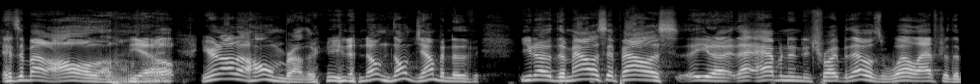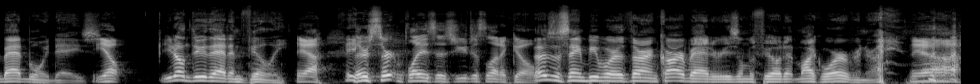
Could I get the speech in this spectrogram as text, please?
It's about all of them. Yep. You're not at home, brother. You know, don't don't jump into the you know, the Malice at Palace, you know, that happened in Detroit, but that was well after the bad boy days. Yep. You don't do that in Philly. Yeah. There's certain places you just let it go. Those are the same people who are throwing car batteries on the field at Michael Irvin, right? Yeah.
